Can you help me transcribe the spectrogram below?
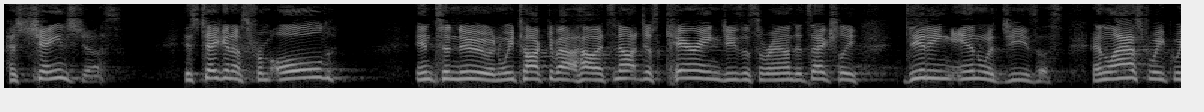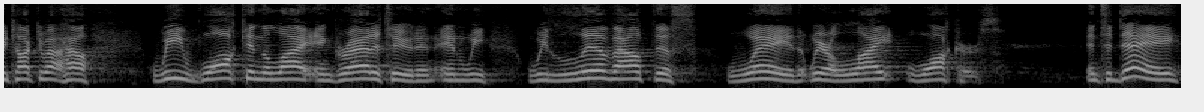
has changed us. It's taken us from old into new. And we talked about how it's not just carrying Jesus around, it's actually getting in with Jesus. And last week we talked about how we walk in the light in gratitude and, and we, we live out this way that we are light walkers. And today,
